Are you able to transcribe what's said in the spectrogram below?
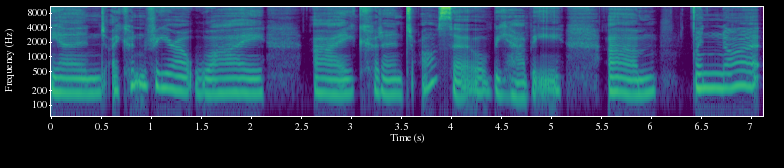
and I couldn't figure out why I couldn't also be happy. Um, and not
